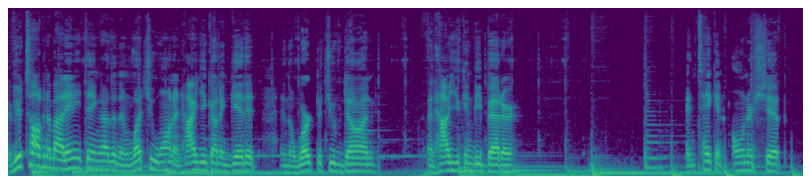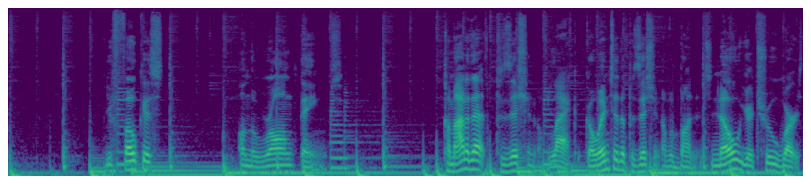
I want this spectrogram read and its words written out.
If you're talking about anything other than what you want and how you're going to get it and the work that you've done and how you can be better and taking ownership, you're focused on the wrong things. Come out of that position of lack, go into the position of abundance. Know your true worth.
